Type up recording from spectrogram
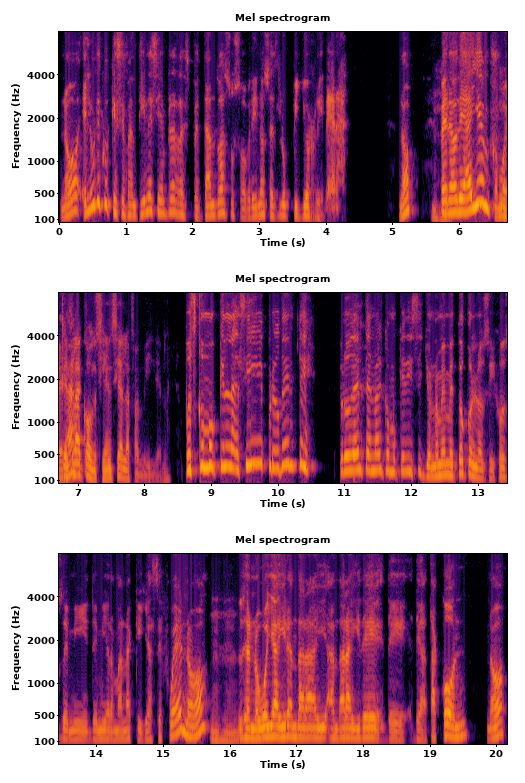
¿no? El único que se mantiene siempre respetando a sus sobrinos es Lupillo Rivera. ¿no? Pero de ahí en Como que es la conciencia de la familia, ¿no? Pues como que la, sí, prudente, prudente, ¿no? Y como que dice, yo no me meto con los hijos de mi, de mi hermana que ya se fue, ¿no? O sea, no voy a ir a andar ahí, andar ahí de, de, de atacón, ¿no?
